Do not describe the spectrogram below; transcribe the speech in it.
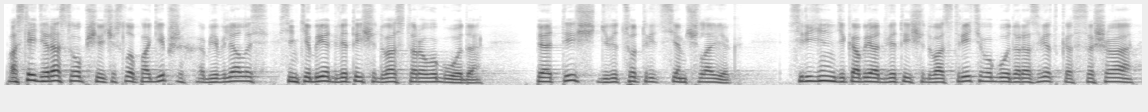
Последний раз общее число погибших объявлялось в сентябре 2022 года – 5937 человек – в середине декабря 2023 года разведка США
